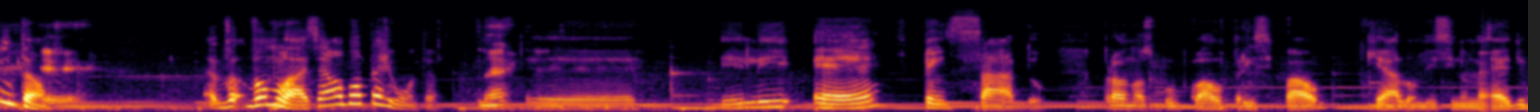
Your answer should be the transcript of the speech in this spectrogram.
Então, é... vamos lá, essa é uma boa pergunta. Né? É... Ele é pensado para o nosso público-alvo principal, que é aluno de ensino médio,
